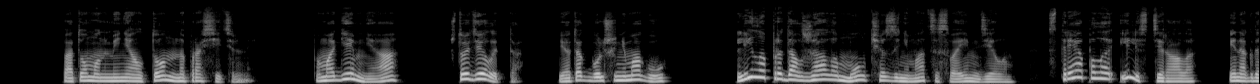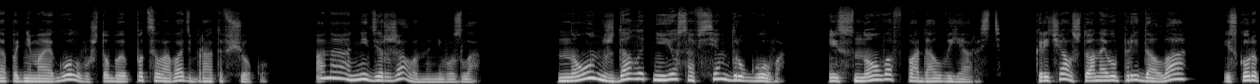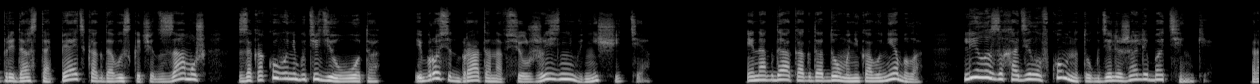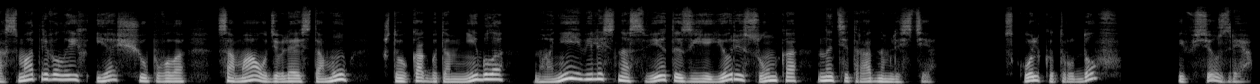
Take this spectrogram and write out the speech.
Потом он менял тон на просительный. «Помоги мне, а? Что делать-то? Я так больше не могу». Лила продолжала молча заниматься своим делом. Стряпала или стирала, иногда поднимая голову, чтобы поцеловать брата в щеку. Она не держала на него зла. Но он ждал от нее совсем другого и снова впадал в ярость. Кричал, что она его предала и скоро предаст опять, когда выскочит замуж за какого-нибудь идиота и бросит брата на всю жизнь в нищете. Иногда, когда дома никого не было, Лила заходила в комнату, где лежали ботинки, рассматривала их и ощупывала, сама удивляясь тому, что, как бы там ни было, но они явились на свет из ее рисунка на тетрадном листе. Сколько трудов, и все зря.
